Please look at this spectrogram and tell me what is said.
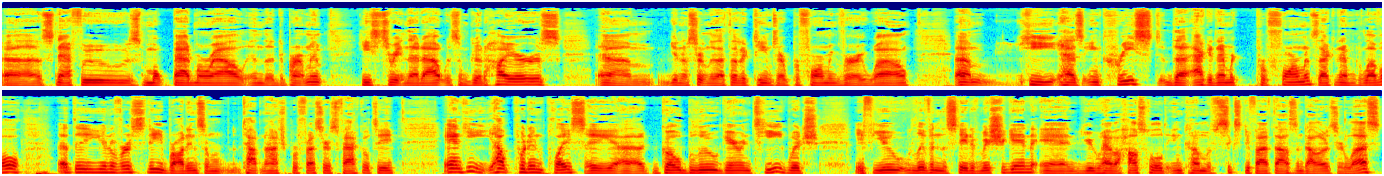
uh, snafus, mo- bad morale in the department. He straightened that out with some good hires. Um, you know, certainly the athletic teams are performing very well. Um, he has increased the academic performance, academic level at the university, brought in some top notch professors, faculty, and he helped put in place a uh, Go Blue guarantee, which if you live in the state of Michigan and you have a household income of $65,000 or less,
